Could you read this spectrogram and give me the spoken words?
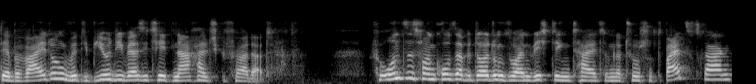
der Beweidung wird die Biodiversität nachhaltig gefördert. Für uns ist von großer Bedeutung, so einen wichtigen Teil zum Naturschutz beizutragen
